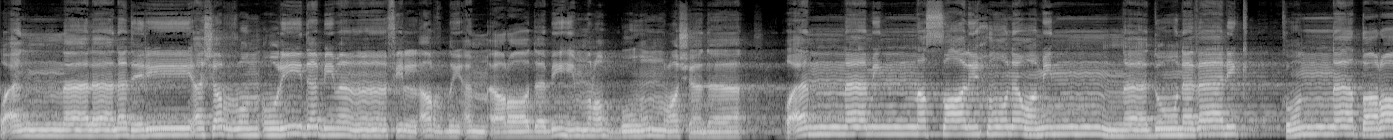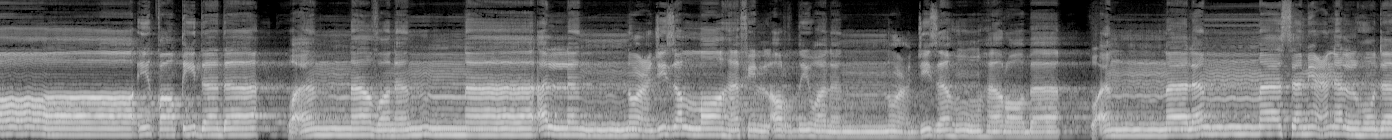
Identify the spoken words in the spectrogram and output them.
وأنا لا ندري اشر اريد بمن في الأرض ام اراد بهم ربهم رشدا وانا منا الصالحون ومنا دون ذلك كنا طرائق قددا وانا ظننا ان لن نعجز الله في الأرض ولن نعجزه هربا. وأنا لما سمعنا الهدى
